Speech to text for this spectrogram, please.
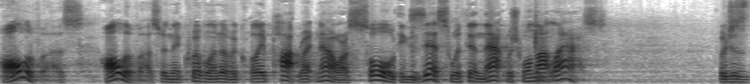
all of us, all of us are in the equivalent of a clay pot right now. Our soul exists within that which will not last. Which is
